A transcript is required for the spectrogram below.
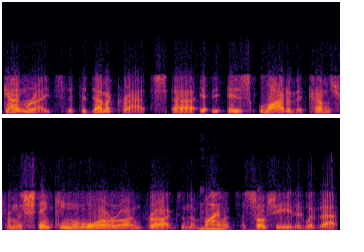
gun rights that the Democrats uh, is a lot of it comes from the stinking war on drugs and the violence associated with that.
